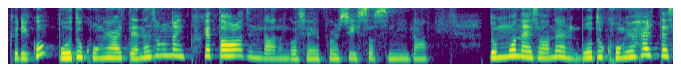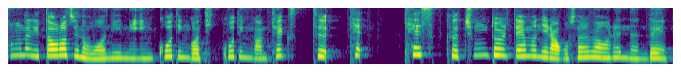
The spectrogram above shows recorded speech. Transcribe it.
그리고 모두 공유할 때는 성능이 크게 떨어진다는 것을 볼 수 있었습니다. 논문에서는 모두 공유할 때 성능이 떨어지는 원인이 인코딩과 디코딩 간 텍스트 테, 태스크 충돌 때문이라고 설명을 했는데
